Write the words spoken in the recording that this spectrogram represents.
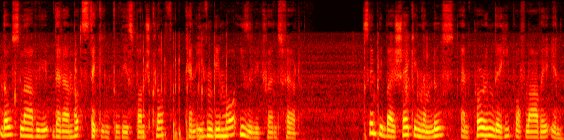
Those larvae that are not sticking to the sponge cloth can even be more easily transferred, simply by shaking them loose and pouring the heap of larvae in.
